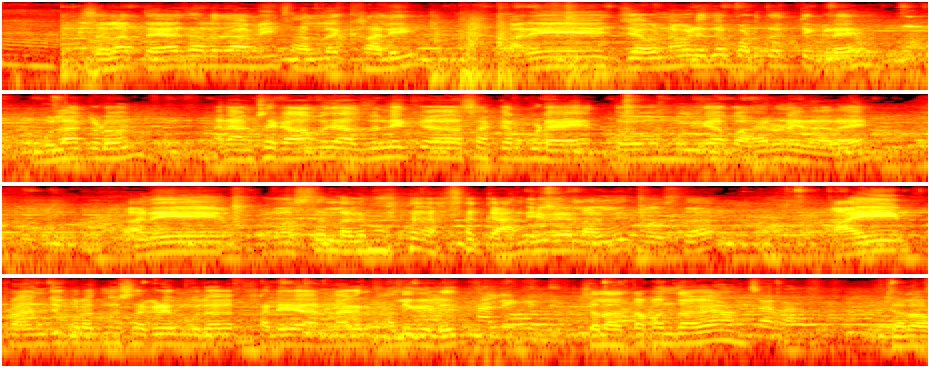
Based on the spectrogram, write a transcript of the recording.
हा. चला तयार झालं तर आम्ही चाललोय खाली. आणि जेवणावेळी तर पडतात तिकडे मुलाकडून. आणि आमच्या गावामध्ये अजून एक साखरपुडा आहे तो मुलगा बाहेरून येणार आहे. आणि मस्त लग्न गाणी वेळ लागलीच मस्त. आई प्रांजू सगळे मुलं खाली अन्नागर खाली गेलेत. खाली गेले चला आता पण जाऊया? चला. चलो.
